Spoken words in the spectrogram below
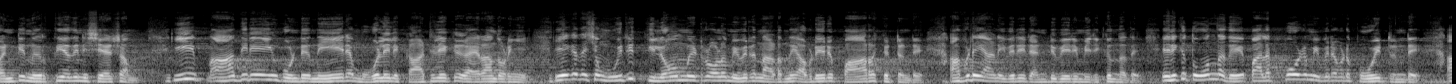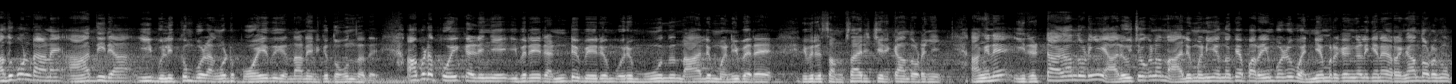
വണ്ടി നിർത്തിയതിന് ശേഷം ഈ ആതിരയും കൊണ്ട് നേരെ മുകളിൽ കാട്ടിലേക്ക് കയറാൻ തുടങ്ങി. ഏകദേശം ഒരു കിലോമീറ്ററോളം ഇവർ നടന്ന് അവിടെ ഒരു പാറ പാറക്കെട്ടുണ്ട് അവിടെയാണ് ഇവർ രണ്ടുപേരും ഇരിക്കുന്നത്. എനിക്ക് തോന്നുന്നത് പലപ്പോഴും ഇവരവിടെ പോയിട്ടുണ്ട്. അതുകൊണ്ടാണ് ആതിര ഈ വിളിക്കുമ്പോൾ അങ്ങോട്ട് പോയത് എന്നാണ് എനിക്ക് തോന്നുന്നത്. അവിടെ പോയി കഴിഞ്ഞ് ഇവർ രണ്ടുപേരും ഒരു മൂന്ന് നാല് മണി വരെ ഇവർ സംസാരിച്ചിരിക്കാൻ തുടങ്ങി. അങ്ങനെ ഇരുട്ടാകാൻ തുടങ്ങി. ആലോചിച്ച് നോക്കണം നാല് മണി എന്നൊക്കെ പറയുമ്പോൾ വന്യമൃഗങ്ങൾ ഇങ്ങനെ ഇറങ്ങാൻ തുടങ്ങും.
